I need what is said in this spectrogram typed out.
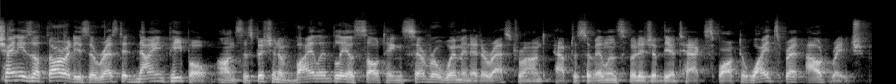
Chinese authorities arrested nine people on suspicion of violently assaulting several women at a restaurant after surveillance footage of the attack sparked widespread outrage.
